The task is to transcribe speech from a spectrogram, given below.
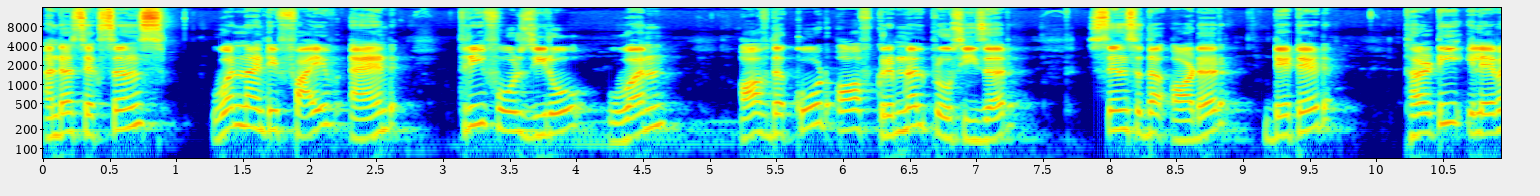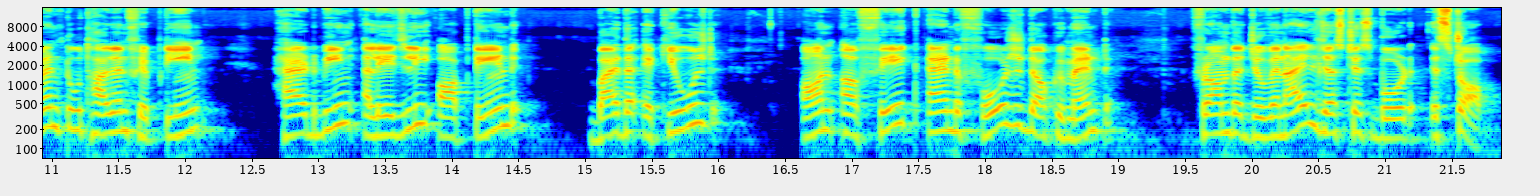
under sections 195 and 3401 of the Code of Criminal Procedure since the order dated 30 11 2015 had been allegedly obtained by the accused on a fake and forged document from the Juvenile Justice Board stop.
